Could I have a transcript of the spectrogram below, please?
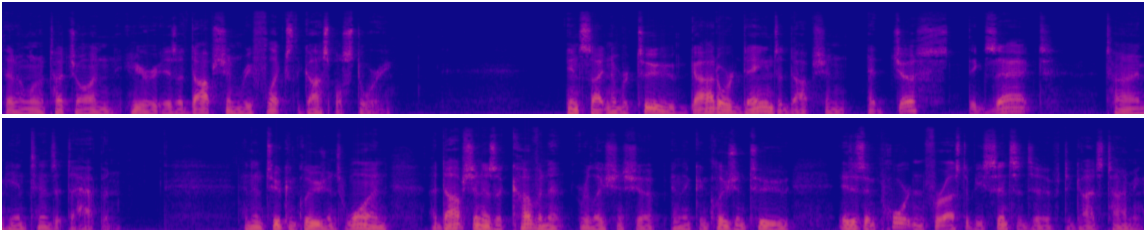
that I'm going to touch on here is adoption reflects the gospel story. Insight number two God ordains adoption at just the exact time He intends it to happen. And then two conclusions. One, Adoption is a covenant relationship. And then conclusion two, it is important for us to be sensitive to God's timing.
